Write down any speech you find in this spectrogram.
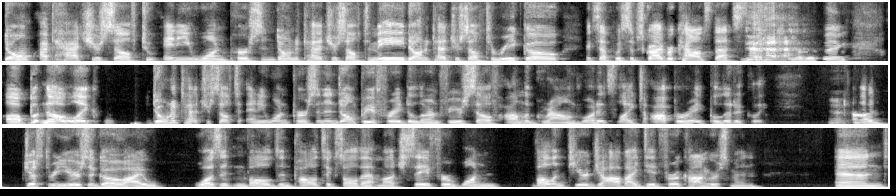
don't attach yourself to any one person. Don't attach yourself to me. Don't attach yourself to Rico, except with subscriber counts. That's, that's another thing. Uh, but no, like, don't attach yourself to any one person and don't be afraid to learn for yourself on the ground what it's like to operate politically. Yeah. Uh, just three years ago, I wasn't involved in politics all that much, save for one volunteer job I did for a congressman. And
